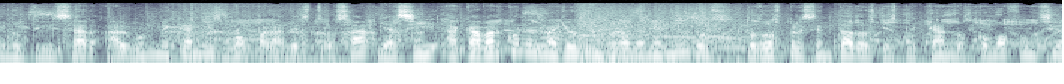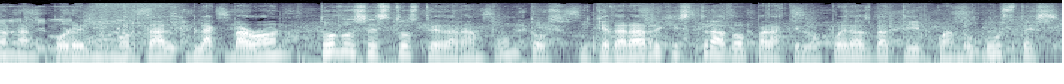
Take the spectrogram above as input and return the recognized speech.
en utilizar algún mecanismo para destrozar y así acabar con el mayor número de enemigos, todos presentados y explicando cómo funcionan por el inmortal Black Baron, todos estos te darán puntos y quedará registrado para que lo puedas batir cuando gustes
